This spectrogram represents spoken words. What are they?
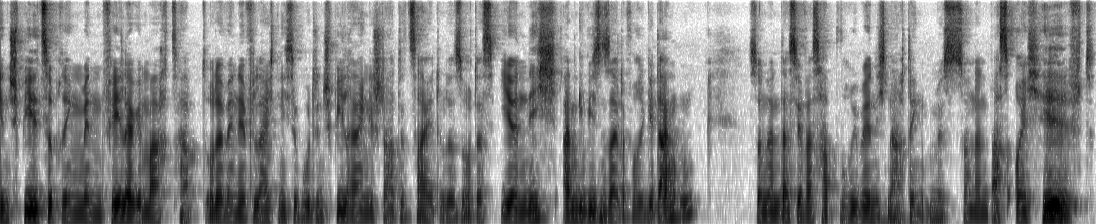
ins Spiel zu bringen, wenn ihr einen Fehler gemacht habt oder wenn ihr vielleicht nicht so gut ins Spiel reingestartet seid oder so, dass ihr nicht angewiesen seid auf eure Gedanken, sondern dass ihr was habt, worüber ihr nicht nachdenken müsst, sondern was euch hilft,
